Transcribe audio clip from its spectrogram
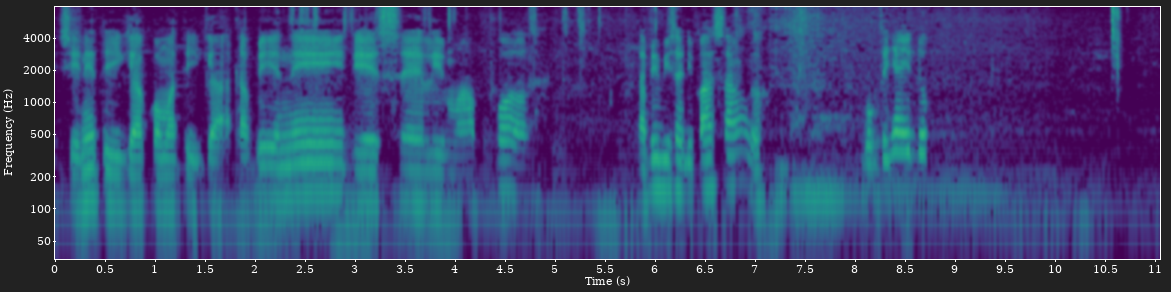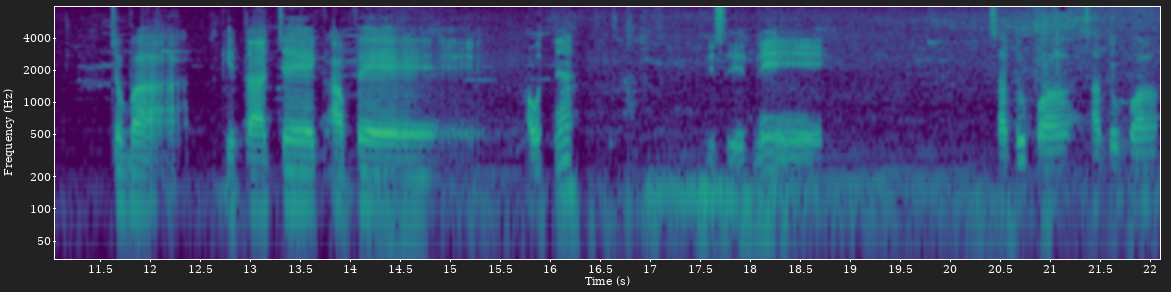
Di sini 3,3 tapi ini DC 5 volt. Tapi bisa dipasang loh. Buktinya hidup. Coba kita cek AP outnya di sini satu volt satu volt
